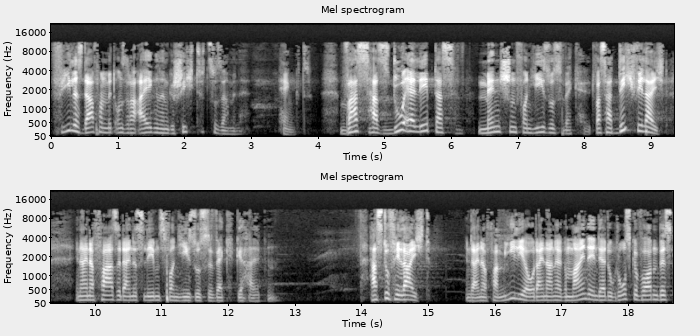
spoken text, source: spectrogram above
vieles davon mit unserer eigenen Geschichte zusammenhängt. Was hast du erlebt, das Menschen von Jesus weghält? Was hat dich vielleicht in einer Phase deines Lebens von Jesus weggehalten? Hast du vielleicht in deiner Familie oder in einer Gemeinde, in der du groß geworden bist,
